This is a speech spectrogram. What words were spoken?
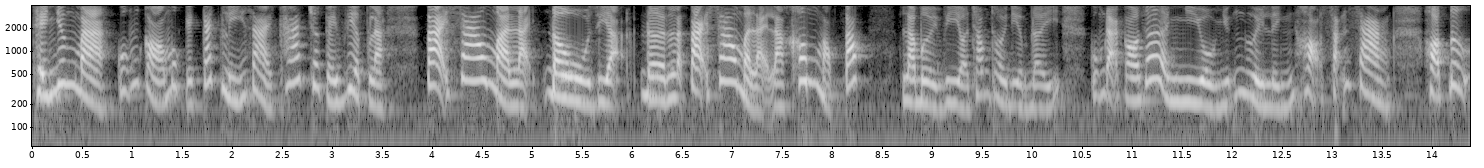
Thế nhưng mà cũng có một cái cách lý giải khác cho cái việc là tại sao mà lại đầu gì ạ? Đ tại sao mà lại là không mọc tóc? là bởi vì ở trong thời điểm đấy cũng đã có rất là nhiều những người lính họ sẵn sàng họ tự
